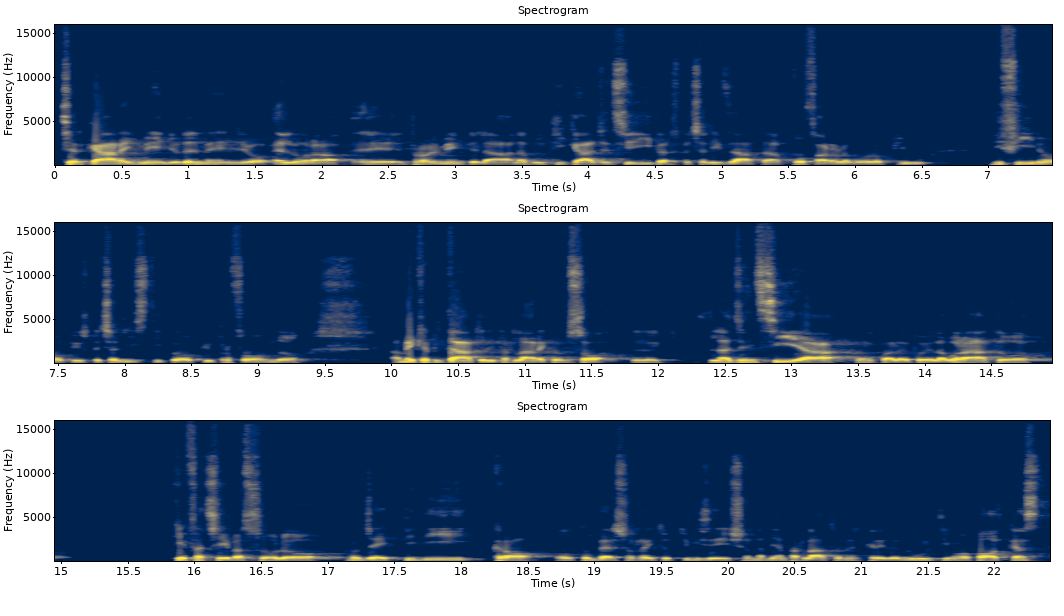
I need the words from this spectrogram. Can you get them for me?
cercare il meglio del meglio, allora eh, probabilmente la, la boutique agency iper specializzata può fare un lavoro più di fino, più specialistico, più profondo. A me è capitato di parlare con, so, eh, l'agenzia con la quale poi ho lavorato che faceva solo progetti di CRO o Conversion Rate Optimization. Abbiamo parlato nel, credo, nell'ultimo podcast.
